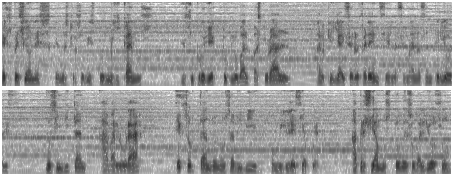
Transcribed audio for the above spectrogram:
Expresiones que nuestros obispos mexicanos, en su proyecto global pastoral, al que ya hice referencia en las semanas anteriores, nos invitan a valorar, exhortándonos a vivir como iglesia pueblo. Apreciamos todo eso valioso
